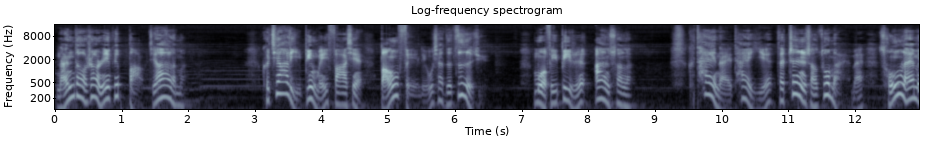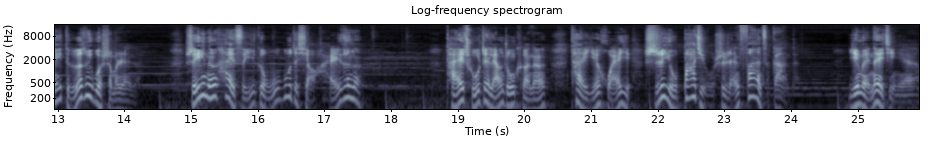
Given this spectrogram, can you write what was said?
难道让人给绑架了吗？可家里并没发现绑匪留下的字据，莫非被人暗算了？可太奶太爷在镇上做买卖，从来没得罪过什么人。谁能害死一个无辜的小孩子呢？排除这两种可能，太爷怀疑十有八九是人贩子干的。因为那几年啊，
